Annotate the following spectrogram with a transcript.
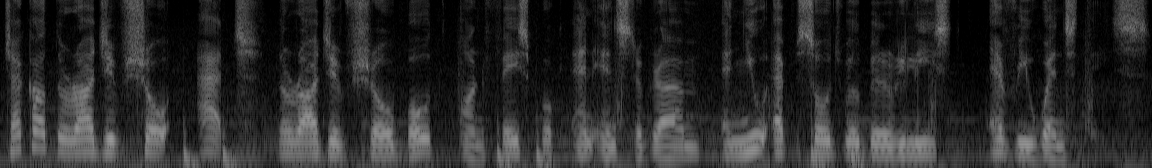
Check out The Rajiv Show at The Rajiv Show both on Facebook and Instagram, and new episodes will be released every Wednesdays.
